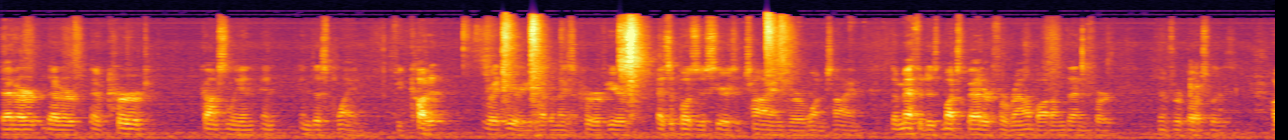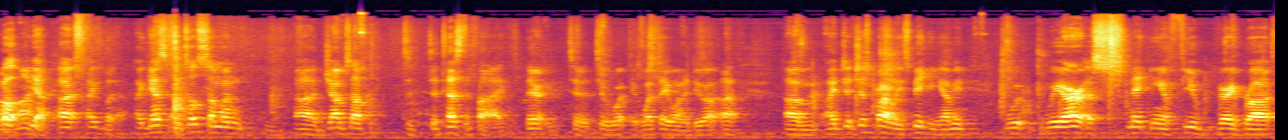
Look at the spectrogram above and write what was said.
that are that are curved constantly in, in, in this plane. If you cut it right here, you have a nice curve here, as opposed to a series of chines or one chine. The method is much better for round bottom than for than for boats with. hard Well, yeah, uh, I, I guess until someone uh, jumps up to, to testify there, to, to what, what they want to do, uh, um, I, ju- just broadly speaking, I mean, we, we are making a few very broad,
